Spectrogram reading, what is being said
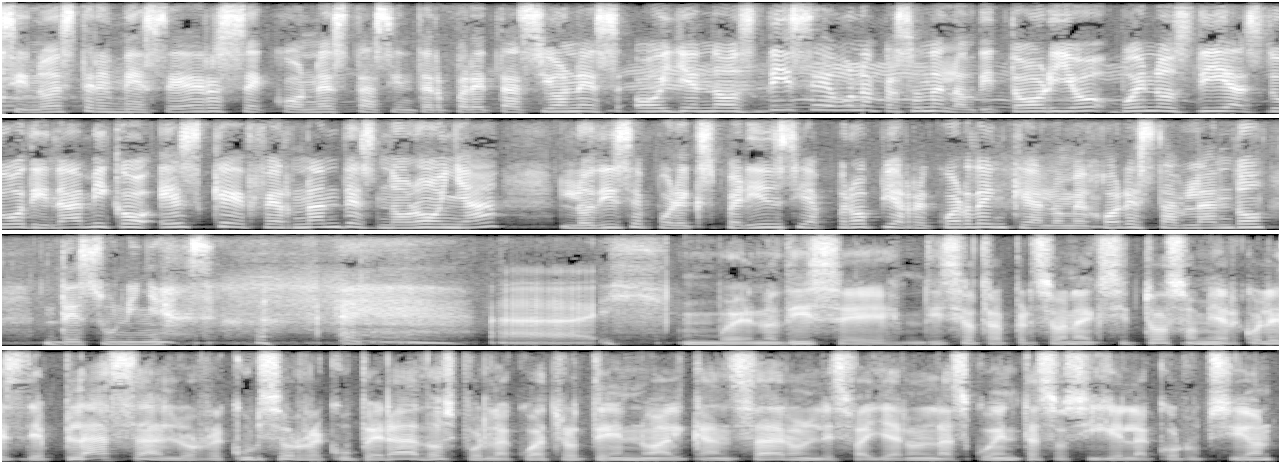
sino estremecerse con estas interpretaciones. Oye, nos dice una persona en el auditorio, buenos días, dúo dinámico, es que Fernández Noroña lo dice por experiencia propia. Recuerden que a lo mejor está hablando de su niñez. Bueno, dice, dice otra persona, exitoso miércoles de plaza, los recursos recuperados por la 4T no alcanzaron, les fallaron las cuentas o sigue la corrupción,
